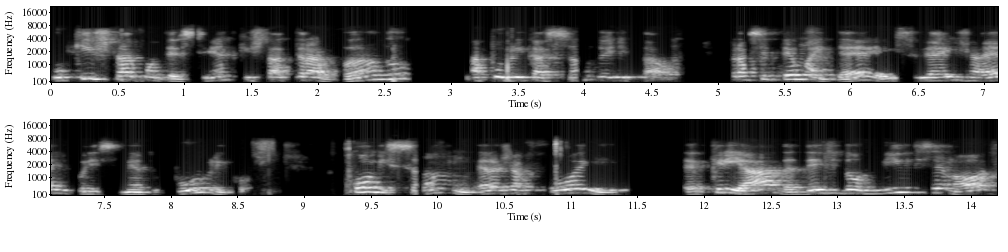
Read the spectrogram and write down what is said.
O que está acontecendo que está travando a publicação do edital? Para se ter uma ideia, isso aí já é de conhecimento público, comissão ela já foi é, criada desde 2019,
